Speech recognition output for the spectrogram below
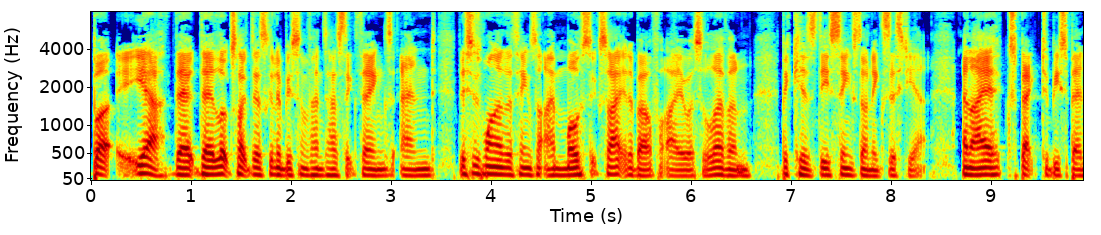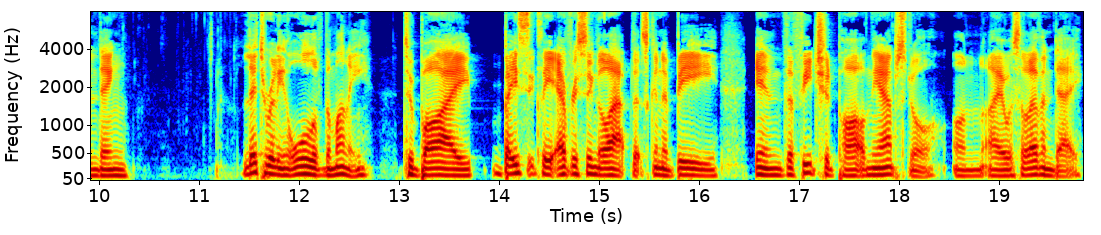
but yeah, there there looks like there's going to be some fantastic things, and this is one of the things that I'm most excited about for iOS 11 because these things don't exist yet, and I expect to be spending literally all of the money to buy basically every single app that's going to be in the featured part on the App Store on iOS 11 day,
